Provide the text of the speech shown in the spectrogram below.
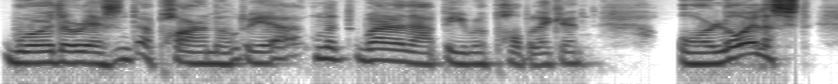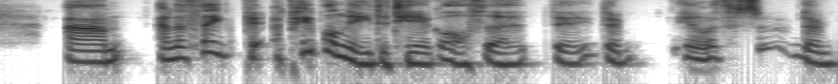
where there isn't a paramilitary element, whether that be Republican or Loyalist. Um, and I think p- people need to take off the, the, the you know the,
